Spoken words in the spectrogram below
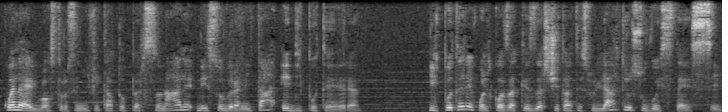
Qual è il vostro significato personale di sovranità e di potere? Il potere è qualcosa che esercitate sugli altri o su voi stessi.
